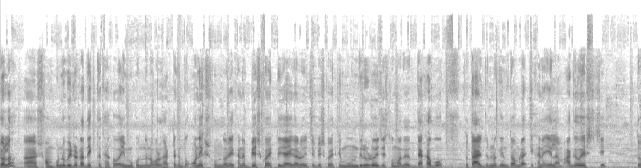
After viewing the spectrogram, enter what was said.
চলো সম্পূর্ণ ভিডিওটা দেখতে থাকো। এই মুকুন্দনগর ঘাটটা কিন্তু অনেক সুন্দর। এখানে বেশ কয়েকটি জায়গা রয়েছে, বেশ কয়েকটি মন্দিরও রয়েছে তোমাদের দেখাবো। তো তার জন্য কিন্তু আমরা এখানে এলাম। আগেও এসেছি। তো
